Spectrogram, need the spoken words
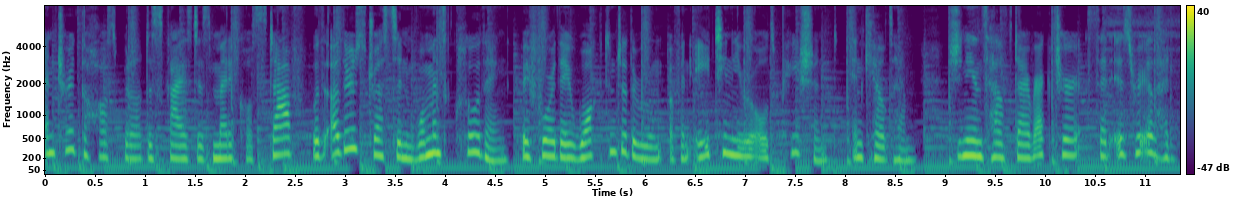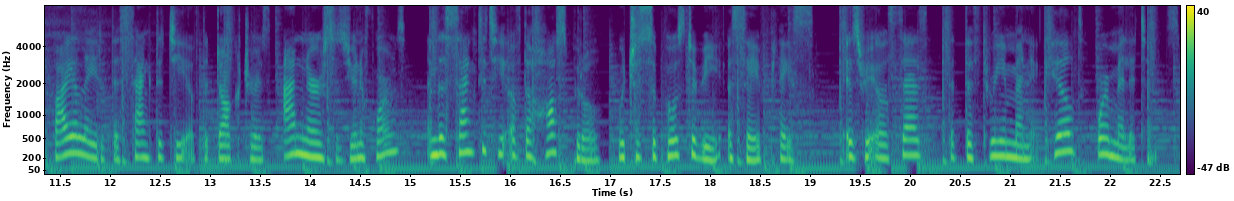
entered the hospital disguised as medical staff, with others dressed in women's clothing, before they walked into the room of an 18 year old patient and killed him. Jenin's health director said Israel had violated the sanctity of the doctors' and nurses' uniforms and the sanctity of the hospital, which is supposed to be a safe place. Israel says that the three men it killed were militants.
